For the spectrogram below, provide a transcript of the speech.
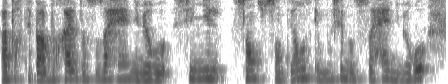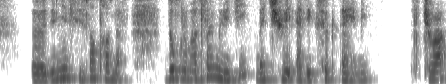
Rapporté par Bukhari dans son Sahih numéro 6171 et Muslim dans son Sahih numéro euh, 2639. Donc le prophète lui dit bah, Tu es avec ceux que tu as aimés. Tu vois,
